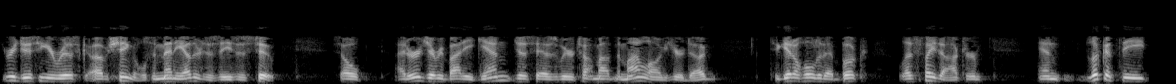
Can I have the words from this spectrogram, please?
you're reducing your risk of shingles and many other diseases too. So I'd urge everybody again, just as we were talking about in the monologue here, Doug, to get a hold of that book, Let's Play Doctor, and look at the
